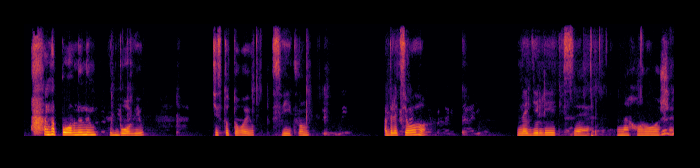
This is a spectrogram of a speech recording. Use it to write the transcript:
наповненим любов'ю, чистотою, світлом. А для цього не діліть все на хороше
